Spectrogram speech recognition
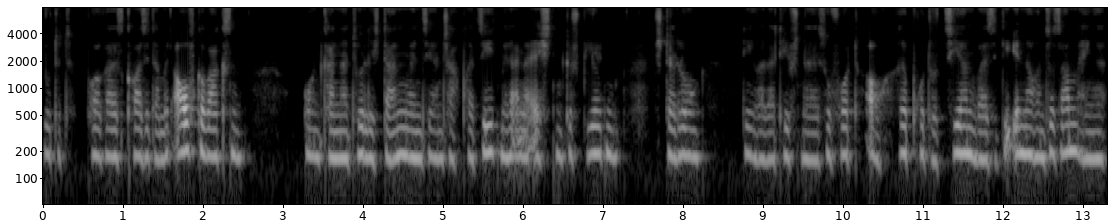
Judith Porga ist quasi damit aufgewachsen und kann natürlich dann, wenn sie ein Schachbrett sieht, mit einer echten gespielten Stellung, die relativ schnell sofort auch reproduzieren, weil sie die inneren Zusammenhänge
